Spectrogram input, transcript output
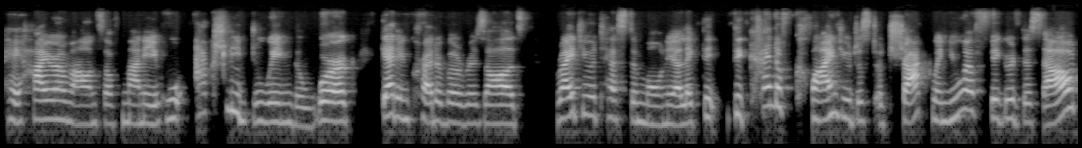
pay higher amounts of money, who actually doing the work, get incredible results write you a testimonial. Like the, the kind of client you just attract when you have figured this out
